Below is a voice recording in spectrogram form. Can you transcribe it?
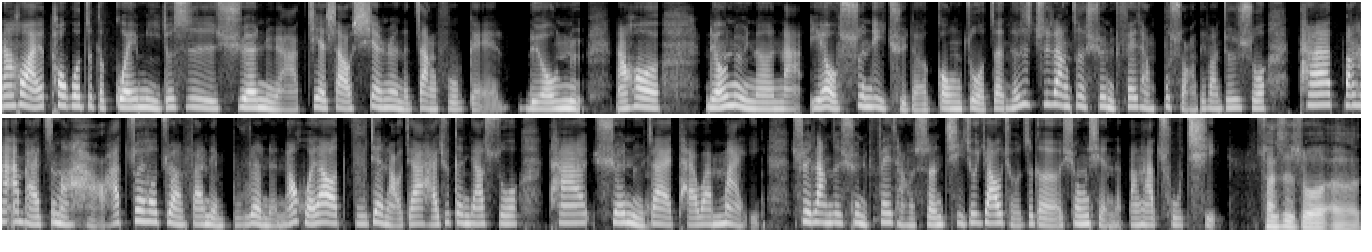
那后来又透过这个闺蜜就是薛女啊，介绍现任的丈夫给刘女，然后刘女呢那也有顺利取得工作证，可是最让这个薛女非常不爽的地方就是说，她帮她安排这么好，她最后居然翻脸不认人，然后回。回到福建老家，还去跟人家说他宣女在台湾卖淫，所以让这宣女非常的生气，就要求这个凶嫌的帮他出气。算是说，呃，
